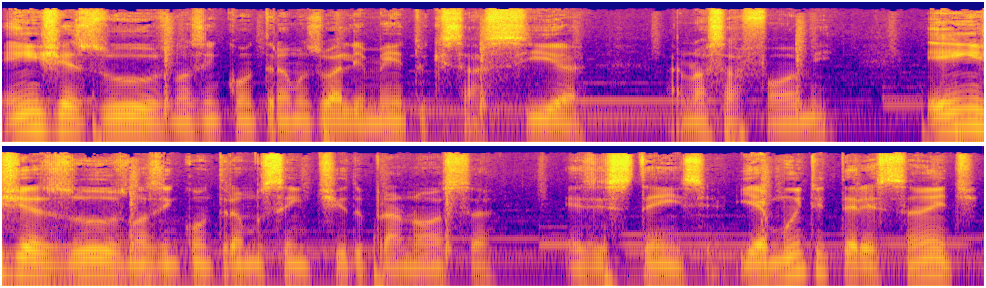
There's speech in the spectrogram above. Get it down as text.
em Jesus nós encontramos o alimento que sacia a nossa fome, em Jesus nós encontramos sentido para a nossa existência. E é muito interessante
